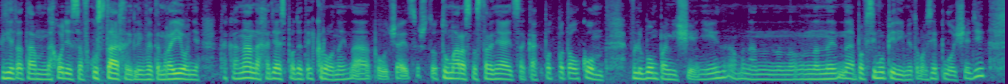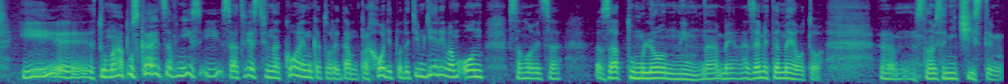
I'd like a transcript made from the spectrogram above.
где-то там находится в кустах или в этом районе. Так она, находясь под этой кроной, она, получается, что тума распространяется как под потолком в любом помещении, на, на, на, на, на, по всему периметру, по всей площади. И э, тума опускается вниз, и, соответственно, коин, который там проходит под этим деревом, он становится затумленным, заметамеото, эм, становится нечистым.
